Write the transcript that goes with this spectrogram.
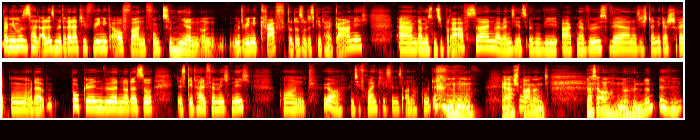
bei mir muss es halt alles mit relativ wenig Aufwand funktionieren und mit wenig Kraft oder so, das geht halt gar nicht. Ähm, da müssen sie brav sein, weil wenn sie jetzt irgendwie arg nervös wären, also sich ständig erschrecken oder buckeln würden oder so, das geht halt für mich nicht. Und ja, wenn sie freundlich sind, ist auch noch gut. Mhm. Ja, spannend. Du hast ja auch noch eine Hündin. Mhm.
